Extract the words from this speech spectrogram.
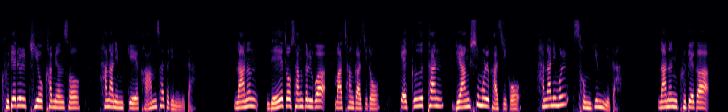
그대를 기억하면서 하나님께 감사드립니다. 나는 내 조상들과 마찬가지로 깨끗한良심을 가지고 하나님을 섬깁니다. 나는 그대가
